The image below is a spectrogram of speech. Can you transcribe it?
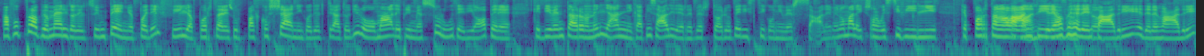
Ma fu proprio merito del suo impegno e poi del figlio a portare sul palcoscenico del Teatro di Roma le prime assolute di opere che diventarono negli anni capisaldi del repertorio operistico universale. Meno male ci sono questi figli che portano avanti, Avanti, le opere dei esatto. padri e delle madri.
